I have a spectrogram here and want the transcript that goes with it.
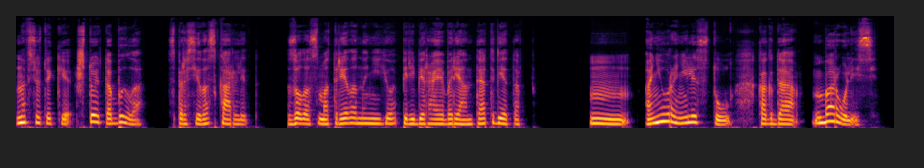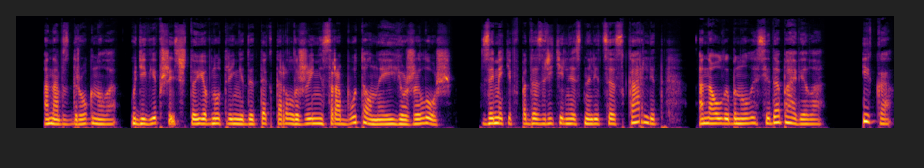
«Но все-таки, что это было?» – спросила Скарлетт. Зола смотрела на нее, перебирая варианты ответов. «Ммм, они уронили стул, когда боролись». Она вздрогнула, удивившись, что ее внутренний детектор лжи не сработал на ее же ложь. Заметив подозрительность на лице Скарлетт, она улыбнулась и добавила. «Ика,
